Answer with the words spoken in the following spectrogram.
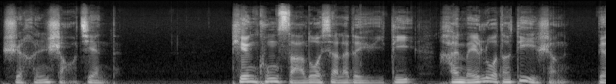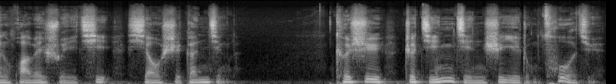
是很少见的。天空洒落下来的雨滴还没落到地上，便化为水汽消失干净了。可是这仅仅是一种错觉。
